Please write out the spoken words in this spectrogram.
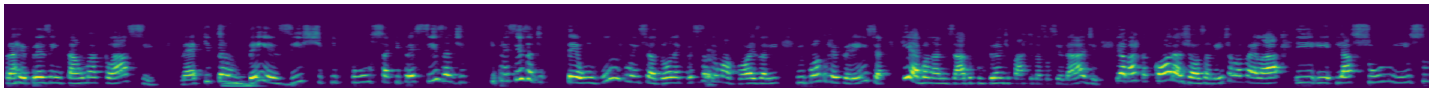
para representar uma classe né, que também existe, que pulsa, que precisa de, que precisa de ter um, um influenciador, né, que precisa é. ter uma voz ali enquanto referência, que é banalizado por grande parte da sociedade, e a marca corajosamente ela vai lá e, e, e assume isso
